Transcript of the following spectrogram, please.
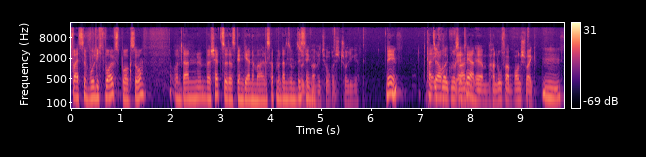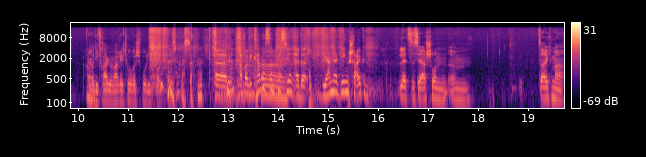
weißt du, wo liegt Wolfsburg so? Und dann überschätze das gern gerne mal. Das hat man dann so ein So, die bisschen. war rhetorisch, Entschuldige. nee, kannst ja, ich wollte nur erklären. sagen, ähm, Hannover, Braunschweig. Aber die Frage war rhetorisch, wo liegt Braunschweig? Ähm, aber wie kann das denn passieren? Äh, da, die haben ja gegen Schalke letztes Jahr schon, ähm, sag ich mal,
